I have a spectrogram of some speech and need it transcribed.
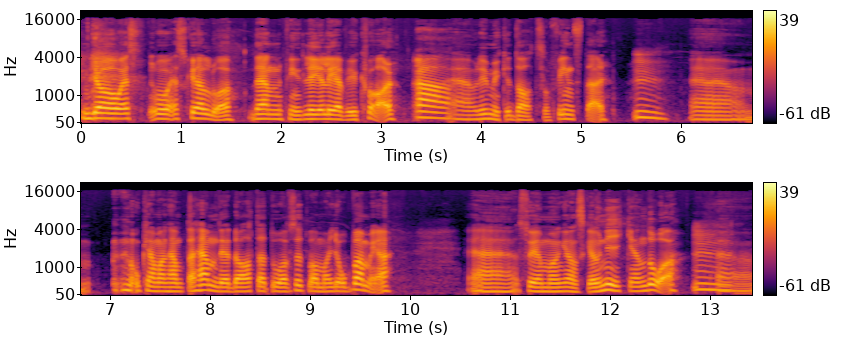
Ja, och, S- och SQL då, den finns, lever ju kvar. Ja. Eh, det är mycket data som finns där. Mm. Eh, och kan man hämta hem det datat oavsett vad man jobbar med eh, så är man ganska unik ändå. Mm. Eh,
